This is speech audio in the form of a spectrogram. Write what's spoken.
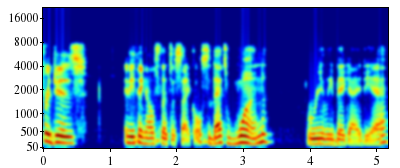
fridges, anything else that's a cycle. So that's one really big idea.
